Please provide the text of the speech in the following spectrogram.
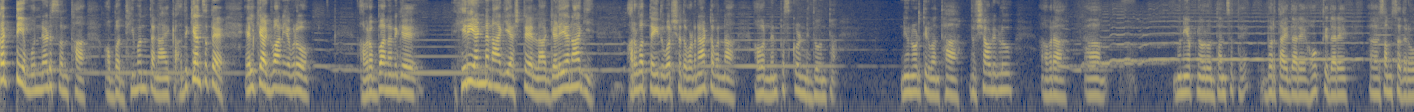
ಕಟ್ಟಿ ಮುನ್ನಡೆಸಂಥ ಒಬ್ಬ ಧೀಮಂತ ನಾಯಕ. ಅದಕ್ಕೆ ಅನ್ಸುತ್ತೆ, ಎಲ್ ಕೆ ಅಡ್ವಾಣಿಯವರು ಅವರೊಬ್ಬ ನನಗೆ ಹಿರಿಯಣ್ಣನಾಗಿ ಅಷ್ಟೇ ಅಲ್ಲ, ಗೆಳೆಯನಾಗಿ ಅರವತ್ತೈದು ವರ್ಷದ ಒಡನಾಟವನ್ನು ಅವರು ನೆನಪಿಸ್ಕೊಂಡಿದ್ದು ಅಂತ. ನೀವು ನೋಡ್ತಿರುವಂತಹ ದೃಶ್ಯಾವಳಿಗಳು ಅವರ ಮುನಿಯಪ್ಪನವರು ಅಂತ ಅನಿಸುತ್ತೆ. ಬರ್ತಾ ಇದ್ದಾರೆ, ಹೋಗ್ತಿದ್ದಾರೆ ಸಂಸದರು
